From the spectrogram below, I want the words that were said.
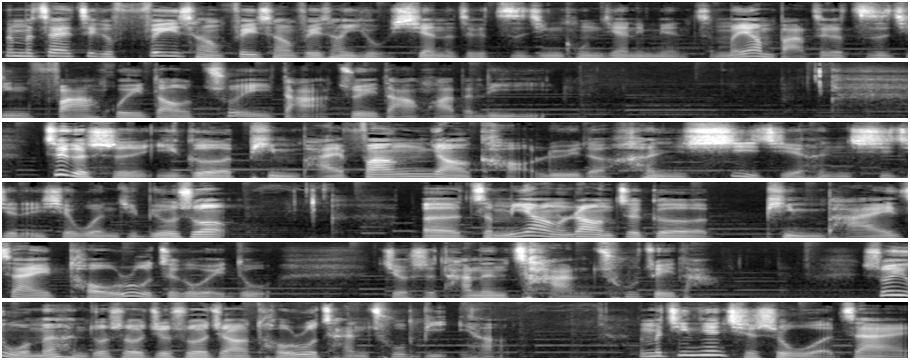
那么在这个非常非常非常有限的这个资金空间里面，怎么样把这个资金发挥到最大最大化的利益？这个是一个品牌方要考虑的很细节、很细节的一些问题，比如说，呃，怎么样让这个品牌在投入这个维度，就是它能产出最大。所以我们很多时候就说叫投入产出比哈。那么今天其实我在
